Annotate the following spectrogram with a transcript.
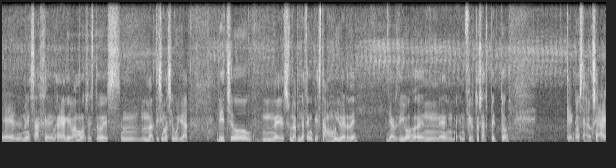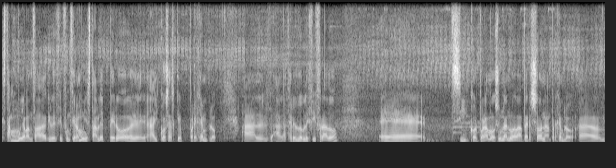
el mensaje, de manera que vamos, esto es una altísima seguridad. De hecho, mm, es una aplicación que está muy verde, ya os digo, en, ciertos aspectos, que no está, o sea, está muy avanzada, quiero decir, funciona muy estable, pero eh, hay cosas que, por ejemplo, al, hacer el doble cifrado, eh, si incorporamos una nueva persona, por ejemplo, eh,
